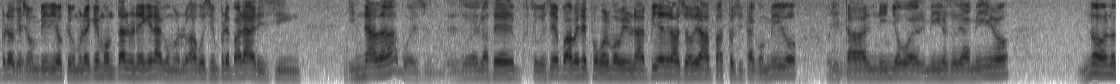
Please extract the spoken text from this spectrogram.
pero que son vídeos que como no hay que montarlo, no hay que nada, como los hago sin preparar y sin... Y nada, pues eso lo hace, yo qué sé, pues a veces pongo el móvil en una piedra, o se odia al pastor si está conmigo, o si está el niño, pues, mi hijo, eso a mi hijo. No, no,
